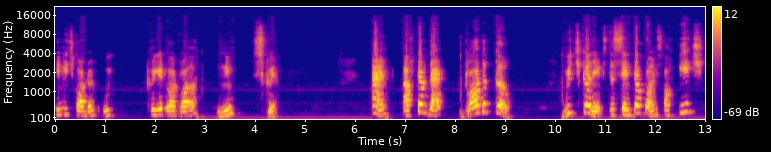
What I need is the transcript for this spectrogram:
in each quadrant, we create or draw a new square. And after that, draw the curve which connects the center points of each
